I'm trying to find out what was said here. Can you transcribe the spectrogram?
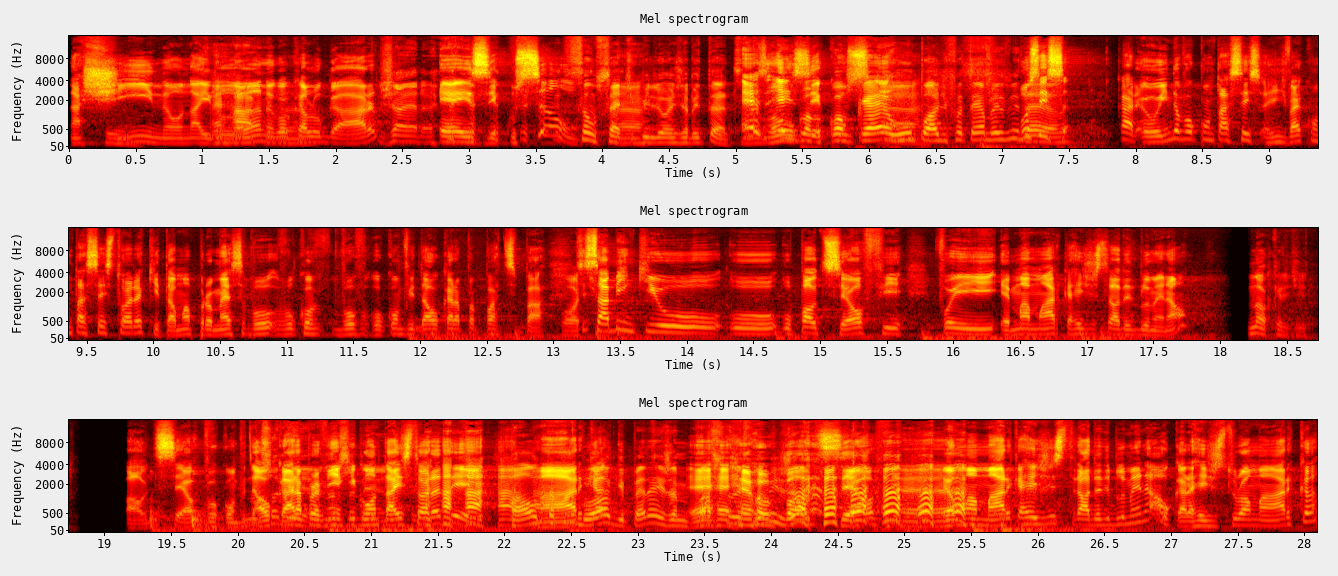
na China ou na Irlanda, rápido, em qualquer né? lugar, Já era. é execução. São 7 bilhões de habitantes. né? É Vamos- execução. qualquer um É. pode ter a mesma ideia. Vocês, né? cara, eu ainda vou contar essa, a gente vai contar essa história aqui, tá? Uma promessa, vou, vou, vou- vou convidar o cara para participar. Vocês sabem que o, o, o Pau de Selfie foi é uma marca registrada de Blumenau? Não acredito. Pau de Selfie, vou convidar Não o cara para vir aqui sabia. contar a história dele. Pauta marca, pro blog. Pera aí, já me passa o é, o. Pau de Selfie é. uma marca registrada de Blumenau. O cara registrou a marca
